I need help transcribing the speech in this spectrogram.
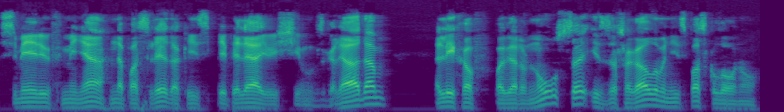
Смерив меня напоследок испепеляющим взглядом, Лихов повернулся и зашагал вниз по склону.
